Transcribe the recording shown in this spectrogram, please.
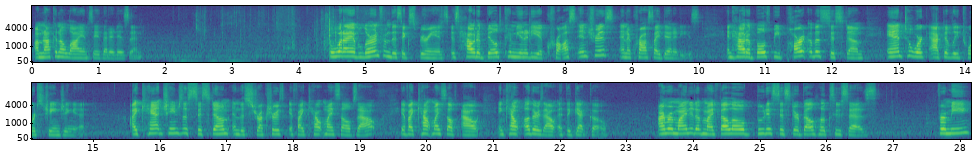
I'm not going to lie and say that it isn't. But what I have learned from this experience is how to build community across interests and across identities, and how to both be part of a system and to work actively towards changing it. I can't change the system and the structures if I count myself out, if I count myself out and count others out at the get-go. I'm reminded of my fellow Buddhist sister Bell Hooks who says, For me,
